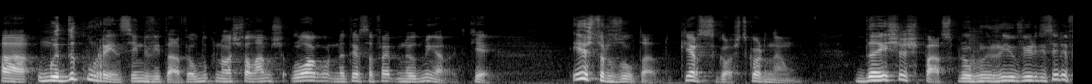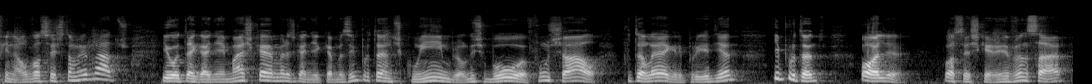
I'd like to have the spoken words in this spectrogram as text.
há uma decorrência inevitável do que nós falámos logo na terça-feira, no domingo à noite, que é este resultado, quer se goste, quer não, deixa espaço para o Rui Rio vir dizer, afinal, vocês estão errados. Eu até ganhei mais câmaras, ganhei câmaras importantes, Coimbra, Lisboa, Funchal, Porto Alegre e por aí adiante, e portanto, olha, vocês querem avançar,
